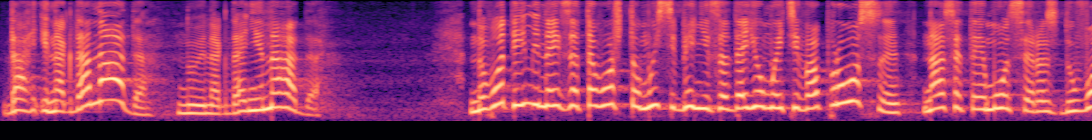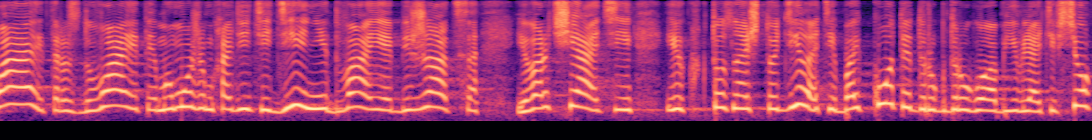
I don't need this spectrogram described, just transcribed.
Да, иногда надо, но иногда не надо – но вот именно из-за того, что мы себе не задаем эти вопросы, нас эта эмоция раздувает, раздувает, и мы можем ходить и день, и два, и обижаться, и ворчать, и, и кто знает, что делать, и бойкоты друг другу объявлять, и все.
